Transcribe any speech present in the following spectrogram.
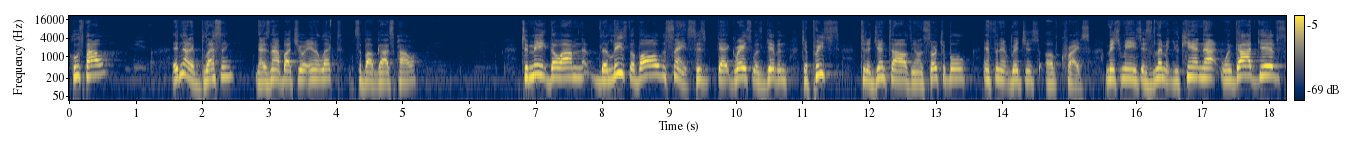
Whose power? Isn't that a blessing? That is not about your intellect, it's about God's power. To me, though I'm the least of all the saints, his, that grace was given to preach to the Gentiles the unsearchable, infinite riches of Christ, which means it's limit. You cannot, when God gives,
